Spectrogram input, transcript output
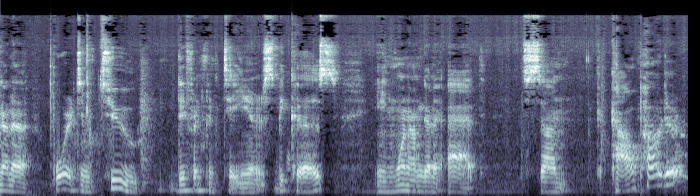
gonna pour it in two different containers because in one I'm gonna add some cacao powder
